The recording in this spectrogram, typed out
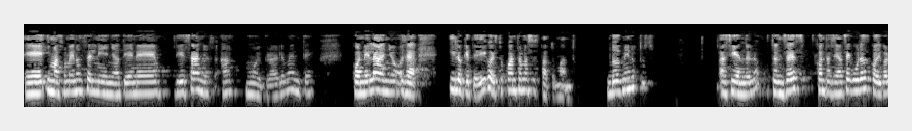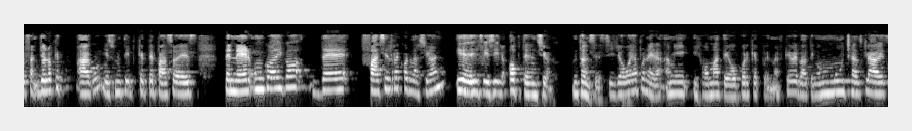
Eh, y más o menos el niño tiene 10 años. Ah, muy probablemente. Con el año, o sea, y lo que te digo, ¿esto cuánto nos está tomando? ¿Dos minutos? Haciéndolo. Entonces, contraseñas seguras, código alfa. Yo lo que hago, y es un tip que te paso, es tener un código de fácil recordación y de difícil obtención. Entonces, si yo voy a poner a, mi hijo Mateo, porque pues más que verdad tengo muchas claves,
